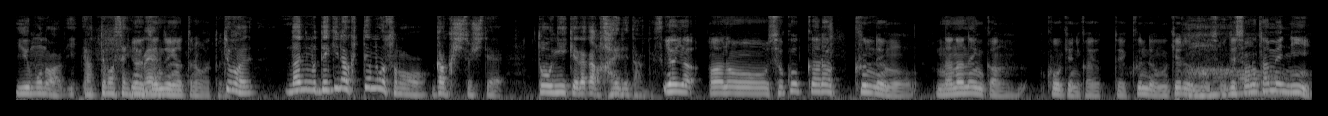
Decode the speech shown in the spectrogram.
いうものはやってませんよね？全然やってなかったでも何もできなくてもその学士として東義家だから入れたんですいやいやあのー、そこから訓練を7年間皇居に通って訓練を受けるんですよ。でそのために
